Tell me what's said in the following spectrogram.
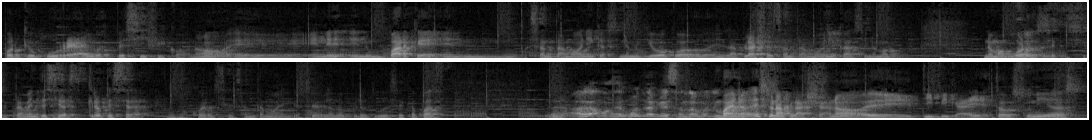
porque ocurre algo específico no eh, e, en, un parque en Santa Mónica si no me equivoco en la playa de Santa Mónica si no me no me acuerdo exactamente si era creo que será no me acuerdo si era Santa Mónica estoy hablando pelotudeces capaz bueno, hagamos de cuenta que es Santa Mónica. Bueno, es una playa, ¿no? Eh, típica ahí de Estados Unidos.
